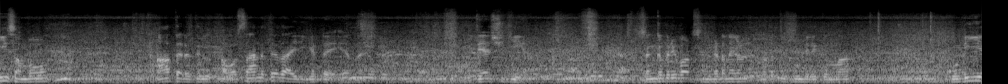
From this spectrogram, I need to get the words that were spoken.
ഈ സംഭവം ആ തരത്തിൽ അവസാനത്തേതായിരിക്കട്ടെ എന്ന് പ്രത്യാശിക്കുകയാണ് സംഘപരിവാർ സംഘടനകൾ നടത്തിക്കൊണ്ടിരിക്കുന്ന കൊടിയ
